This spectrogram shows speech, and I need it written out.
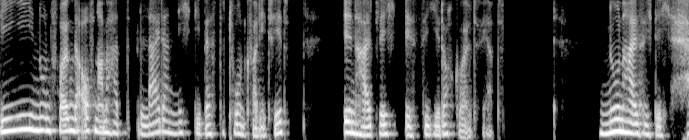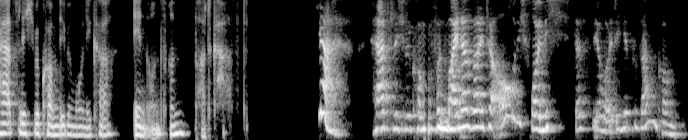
Die nun folgende Aufnahme hat leider nicht die beste Tonqualität. Inhaltlich ist sie jedoch Gold wert. Nun heiße ich dich herzlich willkommen, liebe Monika, in unserem Podcast. Ja, herzlich willkommen von meiner Seite auch und ich freue mich, dass wir heute hier zusammenkommen.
